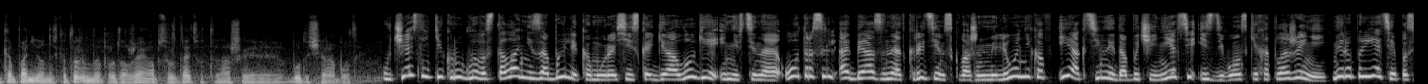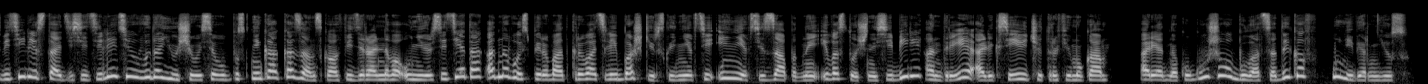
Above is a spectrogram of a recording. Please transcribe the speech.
компаньоны, с которыми мы продолжаем обсуждать вот наши будущие работы. Участники круглого стола не забыли, кому российская геология и нефтяная отрасль обязаны открытием скважин миллионников и активной добычей нефти из дивонских отложений. Мероприятие посвятили 110-летию выдающегося выпускника Казанского федерального университета, одного из первооткрывателей башкирской нефти и нефти Западной и Восточной Сибири Андрея Алексеевича Трофимука. Ариадна Кугушева, Булат Садыков, Универньюз.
